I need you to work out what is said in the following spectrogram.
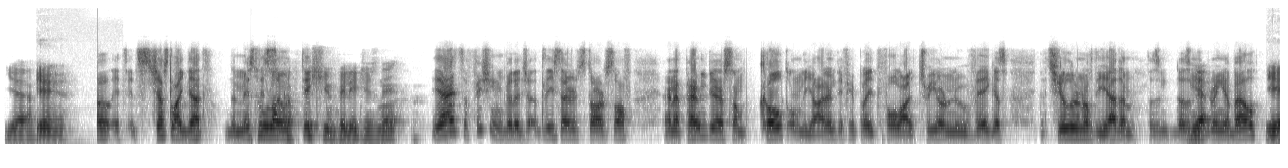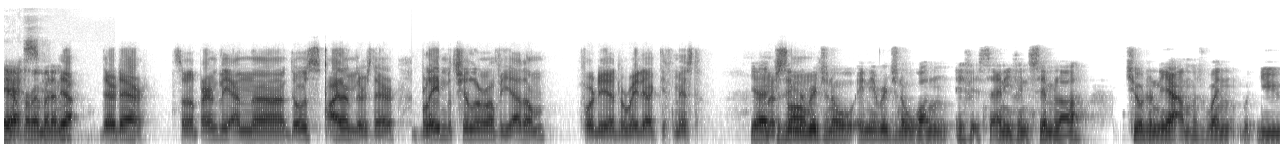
Yeah. Yeah. Well, it's it's just like that. The mist It's all is like so a thick. fishing village, isn't it? Yeah, it's a fishing village. At least there it starts off. And apparently there's some cult on the island. If you played Fallout 3 or New Vegas, the Children of the Atom. Doesn't doesn't Yep. it ring a bell? Yes. remember them? Yeah, they're there. So apparently, and uh, those islanders there blame the Children of the Atom for the the radioactive mist. Yeah, because there's in the original, in the original one, if it's anything similar, Children of the Atom was when you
